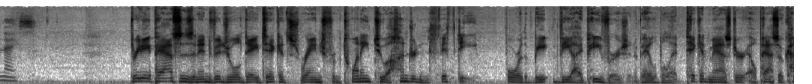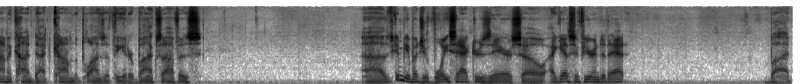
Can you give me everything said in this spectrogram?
Nice. Three day passes and individual day tickets range from 20 to 150 for the B- VIP version, available at Ticketmaster, ElPasoComicCon.com, the Plaza Theater box office. Uh, there's going to be a bunch of voice actors there, so I guess if you're into that, but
